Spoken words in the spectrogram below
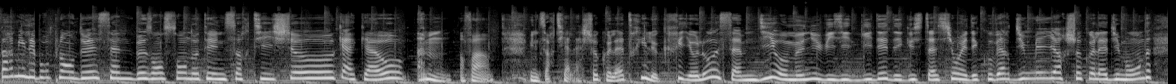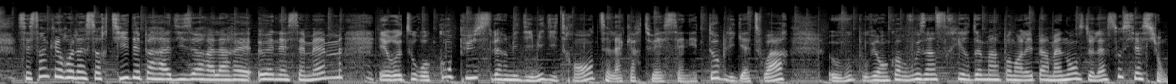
Parmi les bons plans de SN Besançon, notez une sortie chaud cacao, enfin une sortie à la chocolaterie Le Criolo samedi au menu visite guidée, dégustation et découverte du meilleur chocolat du monde. C'est 5 euros la sortie, départ à 10h à l'arrêt ENSMM et retour au campus vers midi midi 30. La carte ESN est obligatoire. Vous pouvez encore vous inscrire demain pendant les permanences de l'association.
